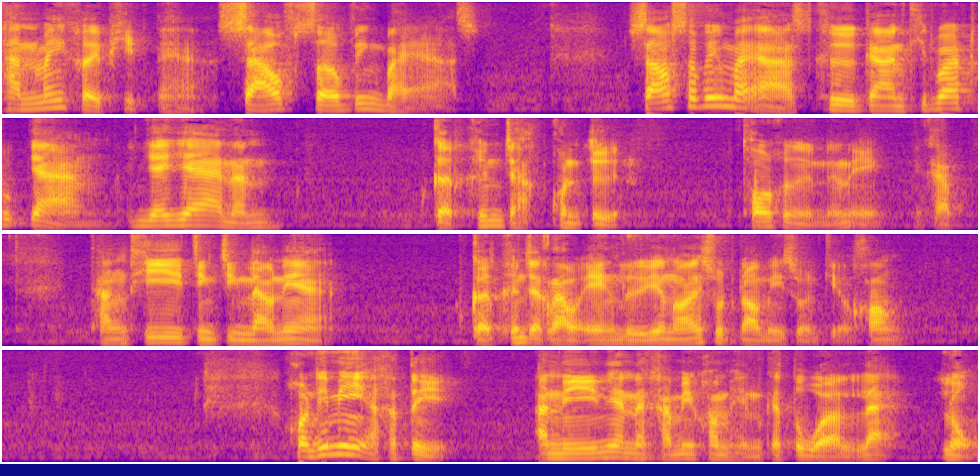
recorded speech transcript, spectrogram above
ฉันไม่เคยผิดนะฮะ self serving bias self serving bias คือการคิดว่าทุกอย่างแย่ๆนั้นเกิดขึ้นจากคนอื่น โทษคนอื่นนั่นเองนะครับ ทั้งที่จริง ๆ แล้วเนี่ยเกิดขึ้นจากเราเองหรืออย่างน้อยสุดเรามีส่วนเกี่ยวข้อง คนที่มีอคติอันนี้เนี่ยนะครับมีความเห็นกับตัวและหลง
